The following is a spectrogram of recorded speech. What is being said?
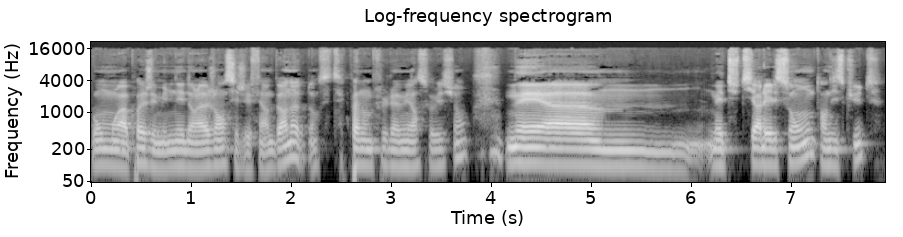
Bon, moi après j'ai mis le nez dans l'agence et j'ai fait un burn-out, donc c'était pas non plus la meilleure solution. Mais euh, mais tu tires les leçons, t'en discutes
